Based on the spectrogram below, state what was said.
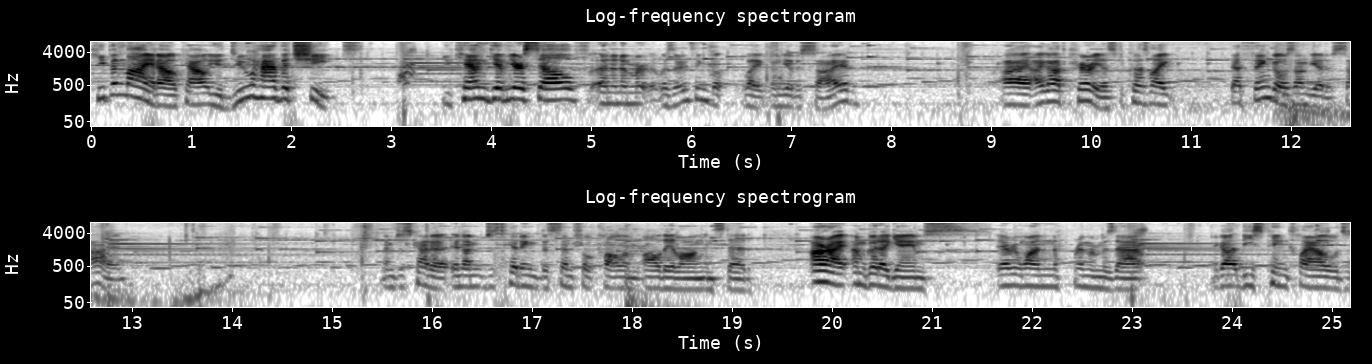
keep in mind, raocow, you do have a cheat. You can give yourself an, an emer- Was there anything, but, like, on the other side? I, I got curious, because, like, that thing goes on the other side. I'm just kind of, and I'm just hitting the central column all day long instead. Alright, I'm good at games. Everyone remembers that. I got these pink clouds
